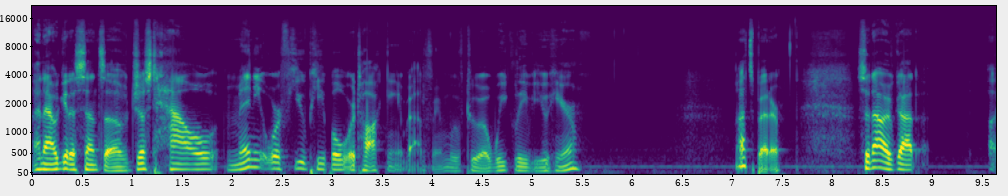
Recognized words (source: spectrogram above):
I now get a sense of just how many or few people we're talking about. If we move to a weekly view here, that's better. So now I've got uh,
